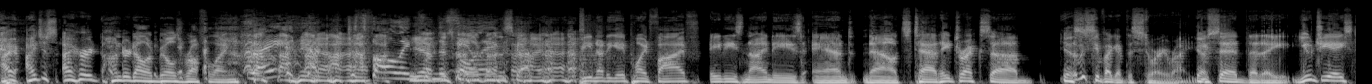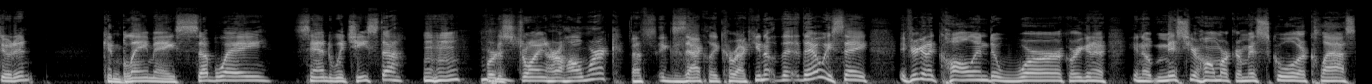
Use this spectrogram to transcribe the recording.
I, I just I heard hundred dollar bills ruffling. Right? just falling yeah, from the just falling from the sky. B98.5, 80s, 90s, and now it's Tad. Hey, Drex, uh, Yes. let me see if I got this story right. You said that a UGA student can blame a Subway sandwichista Mm-hmm. for destroying her homework. That's exactly correct. You know, they, they always say if you're going to call into work or you're going to, you know, miss your homework or miss school or class,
